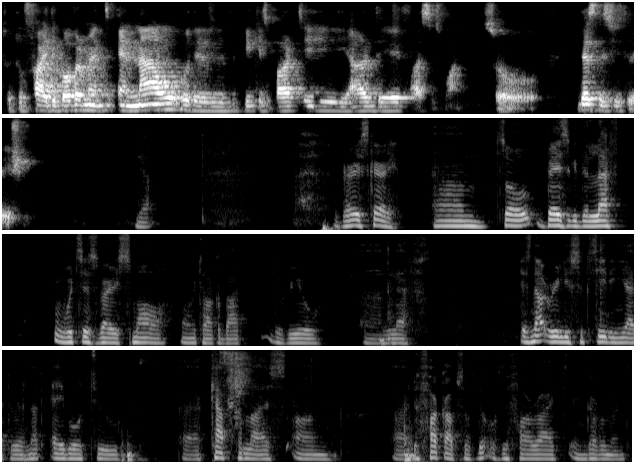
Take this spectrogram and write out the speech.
to, to, fight the government. And now the, the biggest party are the fastest one. So that's the situation. Yeah, very scary. Um, so basically, the left, which is very small when we talk about the real uh, left, is not really succeeding yet, or is not able to uh, capitalize on uh, the fuck ups of the of the far right in government,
